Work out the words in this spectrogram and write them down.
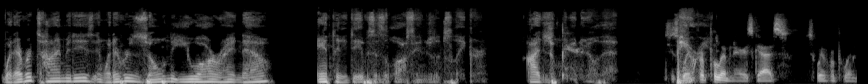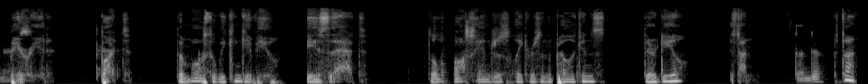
Whatever time it is, in whatever zone that you are right now, Anthony Davis is a Los Angeles Laker. I just want you to know that. Just waiting for preliminaries, guys. Just waiting for preliminaries. period. But the most that we can give you is that the Los Angeles Lakers and the Pelicans, their deal is done. Done deal. It's done.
